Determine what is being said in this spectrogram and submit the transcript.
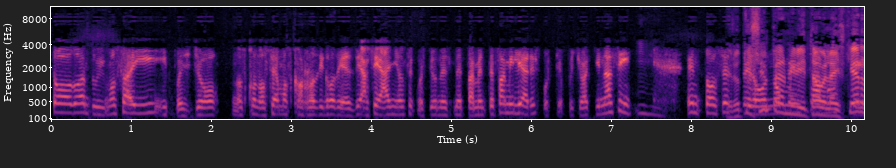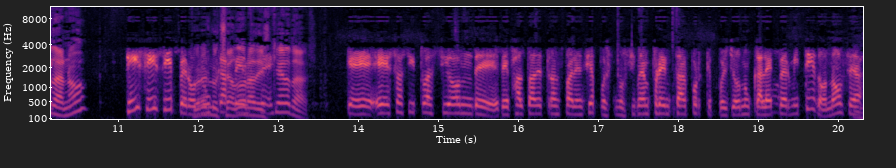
todo, anduvimos ahí y pues yo nos conocemos con Rodrigo desde hace años de cuestiones netamente familiares, porque pues yo aquí nací. Entonces, pero tú siempre has militado en la izquierda, ¿no? Sí, sí, sí, pero tú eres luchadora de izquierdas que esa situación de, de, falta de transparencia pues nos iba a enfrentar porque pues yo nunca la he permitido, ¿no? O sea,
